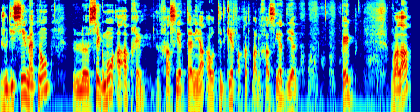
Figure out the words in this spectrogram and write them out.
Je dessine maintenant le segment A A prime الخاصية الثانية أو التذكير فقط بعض الخاصيات ديال. OK voilà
